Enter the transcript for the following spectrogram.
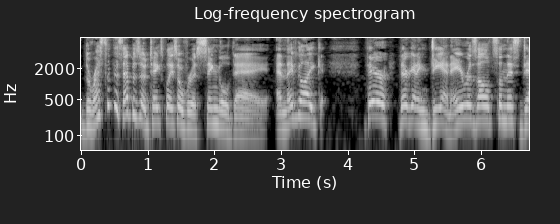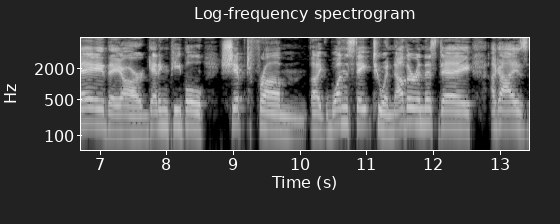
the rest of this episode takes place over a single day, and they've like they're they're getting DNA results on this day. They are getting people shipped from like one state to another in this day. A guy's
